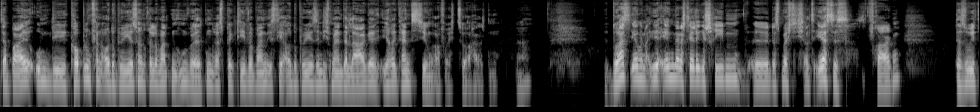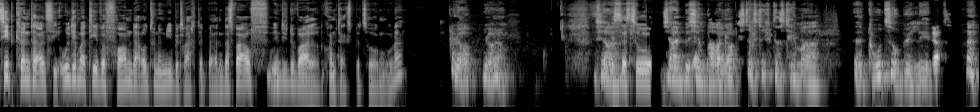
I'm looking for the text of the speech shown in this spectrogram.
dabei um die Kopplung von Autopoiese und relevanten Umwelten, respektive wann ist die Autopoiese nicht mehr in der Lage, ihre Grenzziehung aufrechtzuerhalten. Ja? Du hast irgendwann an irgendeiner Stelle geschrieben, äh, das möchte ich als erstes fragen. Der Suizid könnte als die ultimative Form der Autonomie betrachtet werden. Das war auf mhm. Individualkontext bezogen, oder? Ja, ja, ja. Ist ja, ist das so, ist ja ein bisschen ja, paradox, genau. dass sich das Thema äh, Tod so belebt. Ja.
